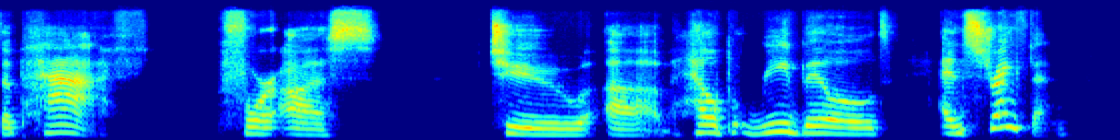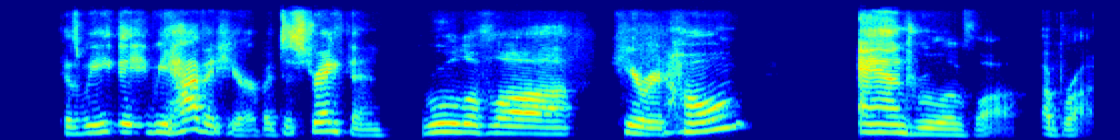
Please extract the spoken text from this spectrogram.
the path for us to um, help rebuild and strengthen, because we we have it here, but to strengthen rule of law here at home and rule of law abroad.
